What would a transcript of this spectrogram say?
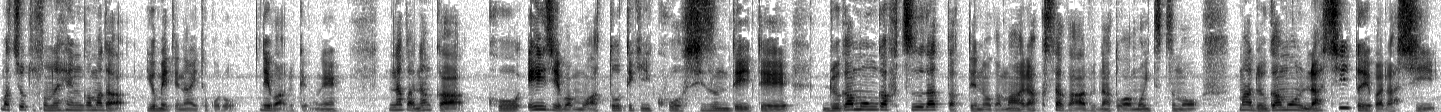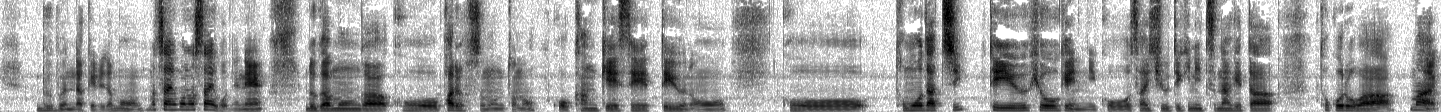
まあちょっとその辺がまだ読めてないところではあるけどね。なんか、なんか、こう、エイジはもう圧倒的にこう沈んでいて、ルガモンが普通だったっていうのがまあ落差があるなとは思いつつも、まあルガモンらしいといえばらしい。部分だけれども、まあ、最後の最後でね、ルガモンが、こう、パルスモンとの、こう、関係性っていうのを、こう、友達っていう表現に、こう、最終的につなげたところは、まあ、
